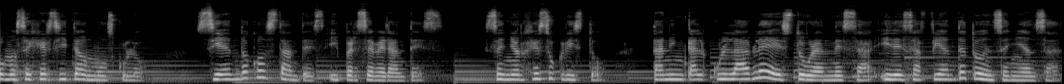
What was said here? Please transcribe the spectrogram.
como se ejercita un músculo, siendo constantes y perseverantes. Señor Jesucristo, tan incalculable es tu grandeza y desafiante tu enseñanza.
